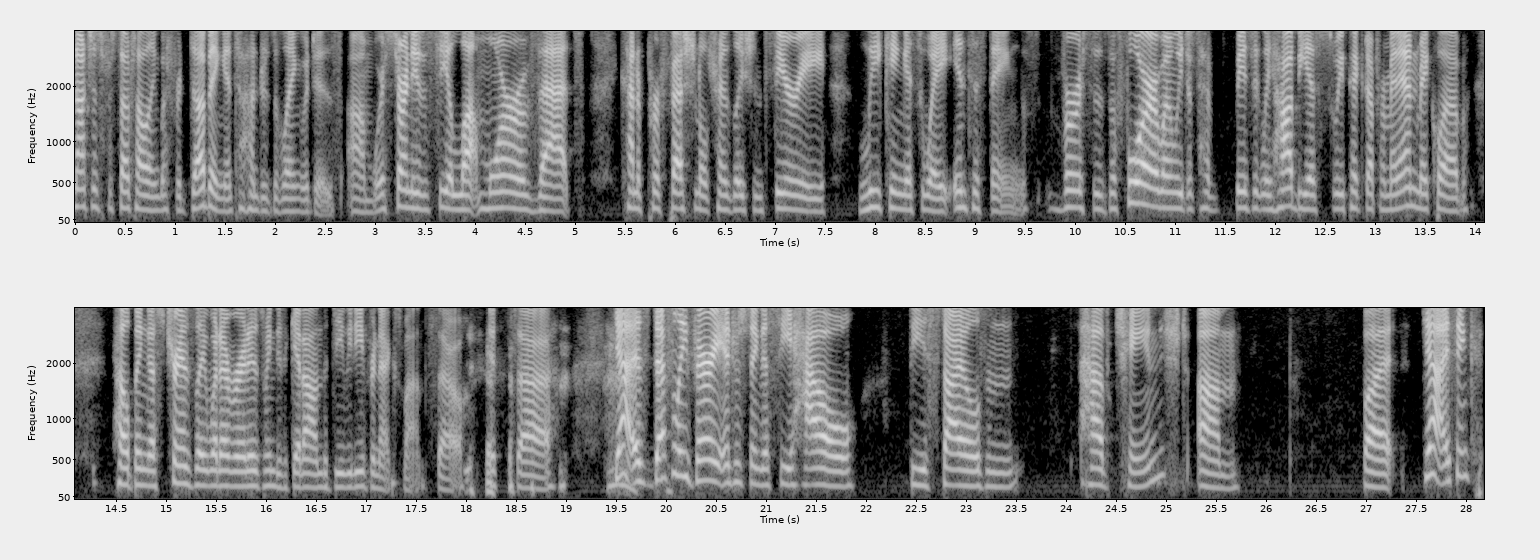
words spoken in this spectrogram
not just for subtitling, but for dubbing into hundreds of languages, um, we're starting to see a lot more of that kind of professional translation theory leaking its way into things versus before when we just have basically hobbyists we picked up from an anime club helping us translate whatever it is we need to get on the DVD for next month. So yeah. it's uh yeah, it's definitely very interesting to see how these styles and have changed. Um but yeah, I think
